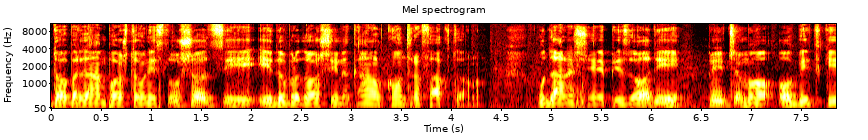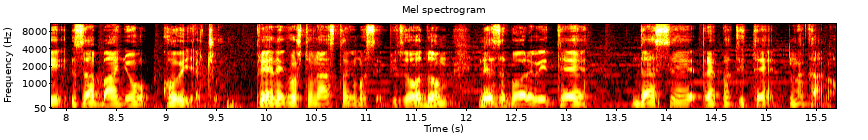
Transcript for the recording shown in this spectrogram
Dobar dan poštovani slušalci i dobrodošli na kanal Kontrafaktualno. U današnjoj epizodi pričamo o bitki za banju Koviljaču. Pre nego što nastavimo s epizodom, ne zaboravite da se pretplatite na kanal.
